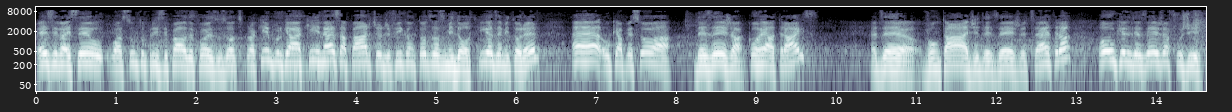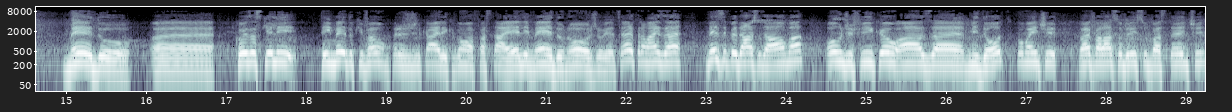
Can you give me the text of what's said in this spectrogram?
esse vai ser o, assunto principal depois dos outros para aqui, porque aqui nessa parte onde ficam todas as midot. O que quer dizer mitorer? É o que a pessoa deseja correr atrás, quer dizer, vontade, desejo, etc. Ou o que ele deseja fugir. Medo, é, coisas que ele tem medo que vão prejudicar ele, que vão afastar ele, medo, nojo e etc. Mas é nesse pedaço da alma onde ficam as uh, midot, como a gente vai falar sobre isso bastante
